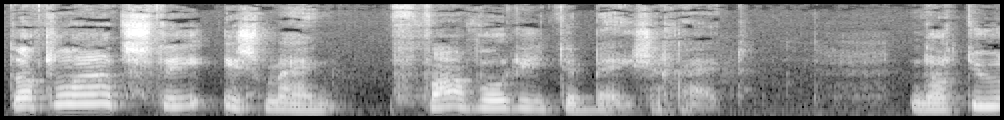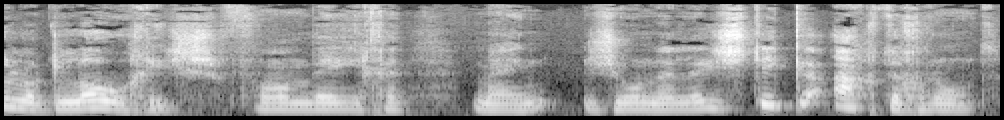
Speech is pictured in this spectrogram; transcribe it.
Dat laatste is mijn favoriete bezigheid. Natuurlijk logisch vanwege mijn journalistieke achtergrond.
